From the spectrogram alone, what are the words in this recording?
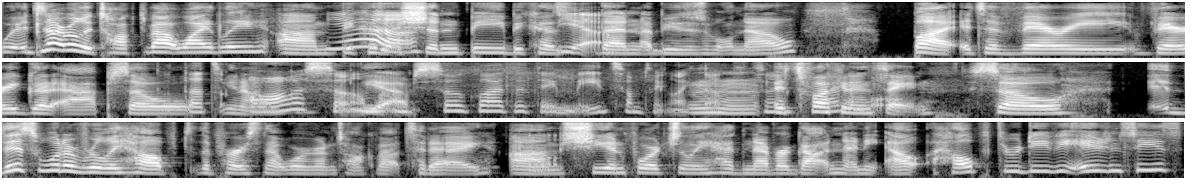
it's not really talked about widely um because it shouldn't be because Yeah. then abusers will know but it's a very very good app so That's you know awesome. yeah. I'm so glad that they made something like that. Mhm. It's fucking insane. So this would have really helped the person that we're going to talk about today. Um, Cool. She unfortunately had never gotten any out- help through DV agencies.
